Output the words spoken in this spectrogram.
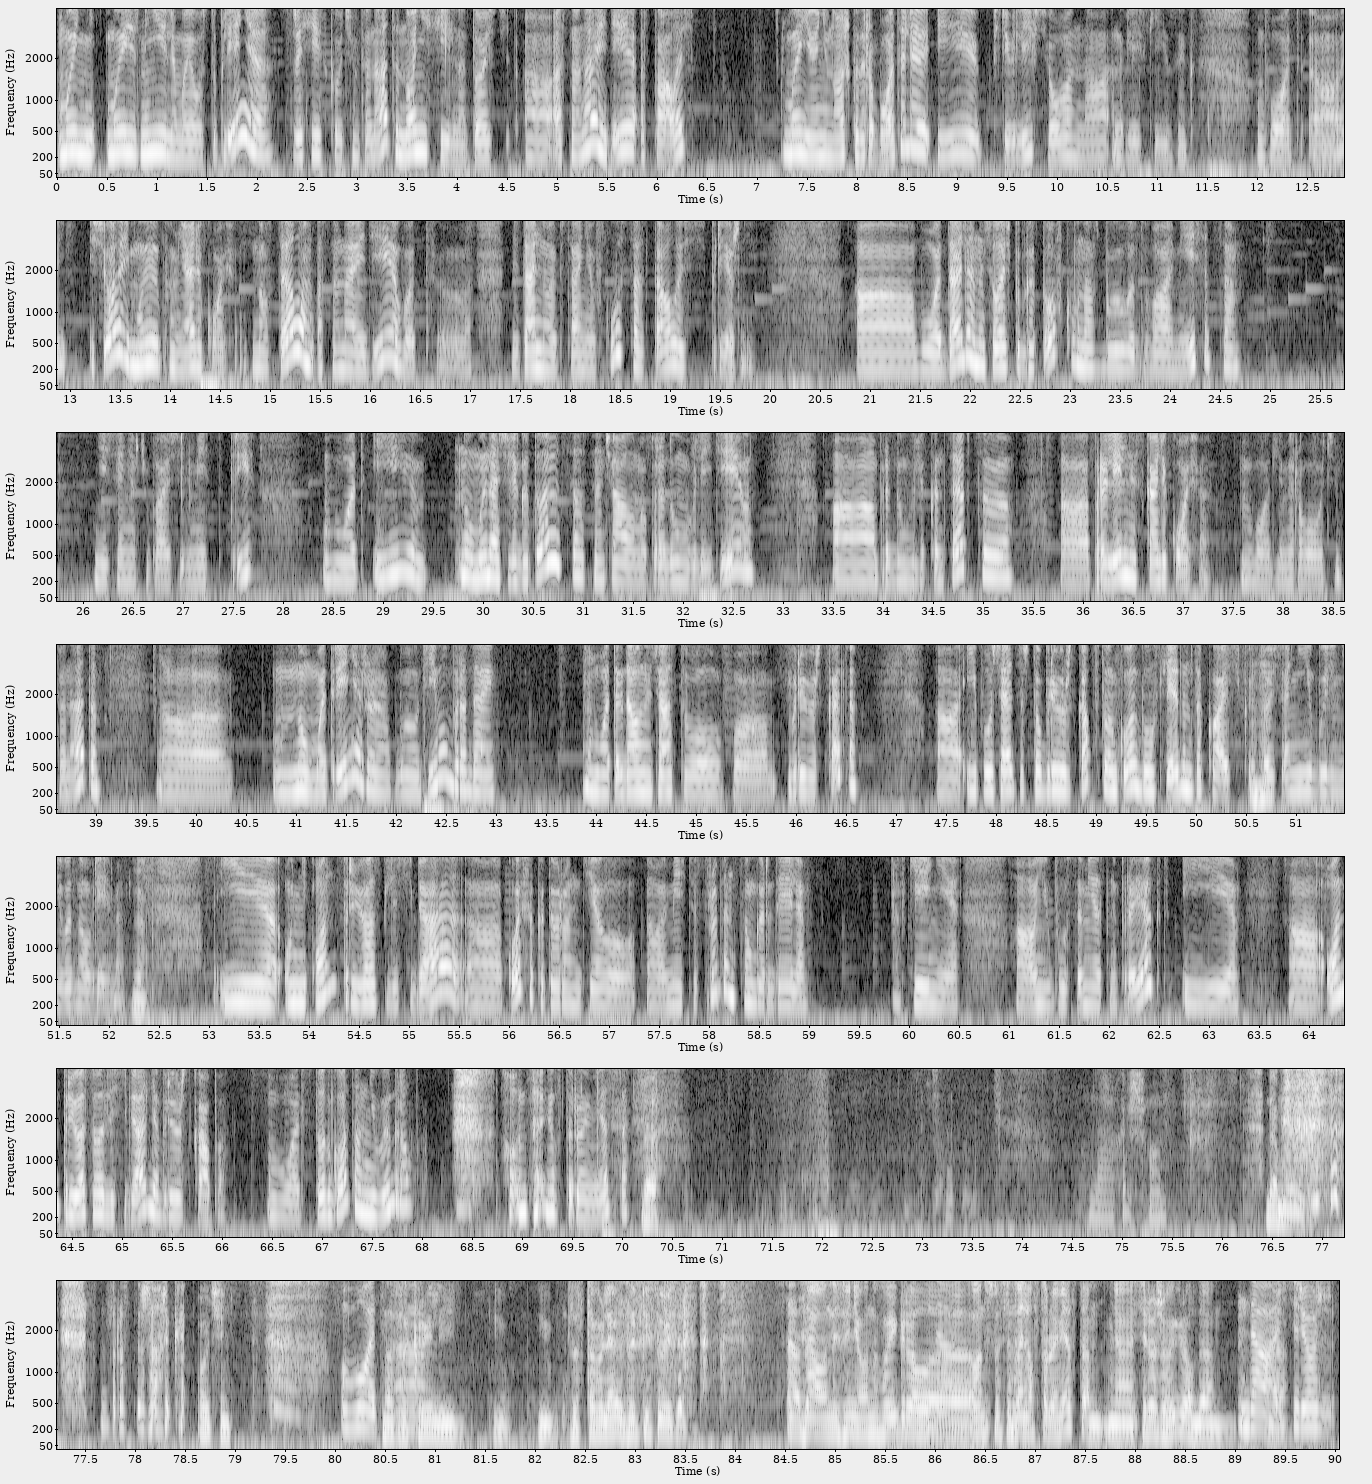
мы, мы изменили мои выступления с российского чемпионата, но не сильно. То есть а, основная идея осталась. Мы ее немножко доработали и перевели все на английский язык. Вот. А, Еще мы поменяли кофе. Но в целом основная идея вот э, детального описания вкуса осталась прежней. А, вот. Далее началась подготовка. У нас было два месяца, если я не ошибаюсь, или месяца три. Вот. И ну, мы начали готовиться. Сначала мы продумывали идею, а, продумывали концепцию, параллельно искали кофе вот, для мирового чемпионата. А, ну, мой тренер был Дима Бородай. Вот, тогда он участвовал в Brewers Cup. И получается, что Brewers Cup в тот год был следом за классикой. Uh-huh. То есть они были не в одно время. Yeah. И он привез для себя кофе, который он делал вместе с Рубинсом Горделя в Кении. А, у них был совместный проект, и а, он привез его для себя, для Brewers Cup. Вот. В тот год он не выиграл, он занял второе место. Да. Сейчас. Да, хорошо. Да, мы... Просто жарко. Очень. Вот. Нас а... закрыли и, и заставляют записывать это. А, да, он, извини, он выиграл, да. Э, он, в смысле, занял да. второе место, а Сережа выиграл, да. Да, да. Сережа.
